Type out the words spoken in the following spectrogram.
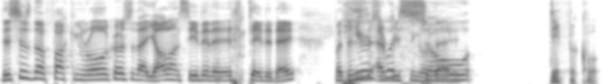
This is the fucking roller coaster that y'all don't see today, day to day. But this Here's is every what's single so day. difficult.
